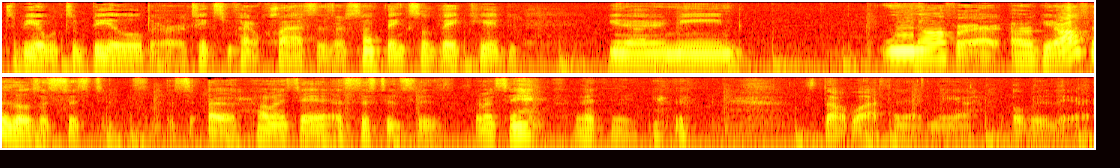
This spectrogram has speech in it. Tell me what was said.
to be able to build or take some kind of classes or something so they could you know what I mean, wean off or, or get off of those assistance. Uh, how am I saying assistances? Am I saying correctly? Stop laughing at me uh, over there.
